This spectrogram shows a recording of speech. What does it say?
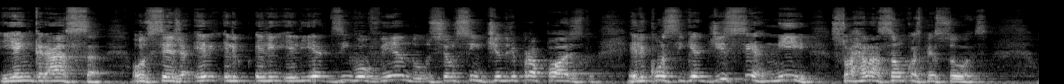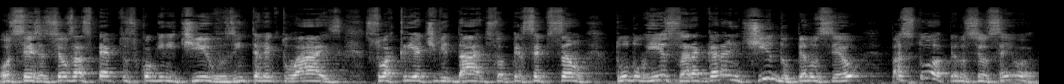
e em graça, ou seja, ele, ele, ele, ele ia desenvolvendo o seu sentido de propósito, ele conseguia discernir sua relação com as pessoas. Ou seja, seus aspectos cognitivos, intelectuais, sua criatividade, sua percepção, tudo isso era garantido pelo seu pastor, pelo seu Senhor.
